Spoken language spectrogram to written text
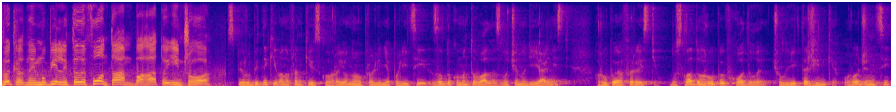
викрадений мобільний телефон та багато іншого. Співробітники Івано-Франківського районного управління поліції задокументували злочинну діяльність групи аферистів. До складу групи входили чоловік та жінки, уродженці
